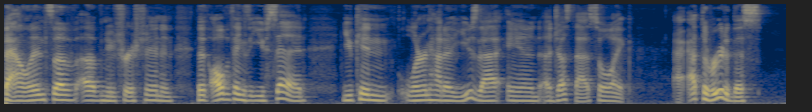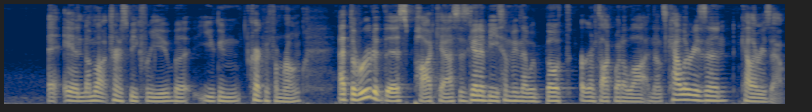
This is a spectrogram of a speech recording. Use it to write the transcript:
balance of of nutrition and the, all the things that you said you can learn how to use that and adjust that so like at the root of this and i'm not trying to speak for you but you can correct me if i'm wrong at the root of this podcast is going to be something that we both are going to talk about a lot and that's calories in calories out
